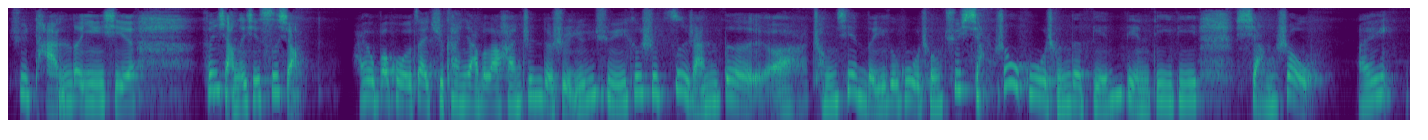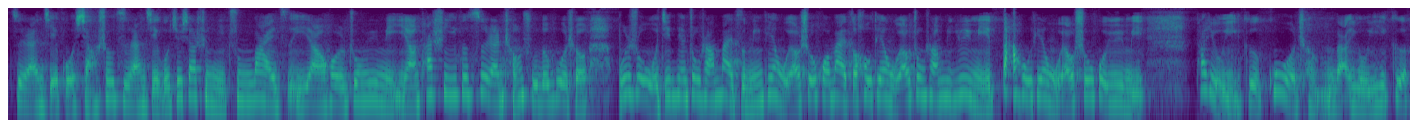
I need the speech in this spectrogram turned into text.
去谈的一些分享的一些思想。还有包括再去看亚伯拉罕，真的是允许一个是自然的啊呈现的一个过程，去享受过程的点点滴滴，享受哎自然结果，享受自然结果，就像是你种麦子一样，或者种玉米一样，它是一个自然成熟的过程，不是说我今天种上麦子，明天我要收获麦子，后天我要种上玉米，大后天我要收获玉米，它有一个过程的，有一个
